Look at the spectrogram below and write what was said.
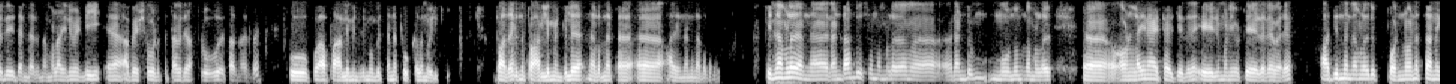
ഒരു ഇതുണ്ടായിരുന്നു. നമ്മൾ അതിനുവേണ്ടി വേണ്ടി അപേക്ഷ കൊടുത്തിട്ട് അവർ അപ്രൂവ് തന്നത് പാർലമെന്റിന് മുമ്പിൽ തന്നെ പൂക്കളം ഒരുക്കി. അപ്പൊ അതായിരുന്നു പാർലമെന്റിൽ നടന്നിട്ട് അതിൽ നിന്ന് നടന്നത്. പിന്നെ നമ്മൾ രണ്ടാം ദിവസം നമ്മൾ രണ്ടും മൂന്നും നമ്മൾ ഓൺലൈനായിട്ടാണ് ചെയ്തത് ഏഴ് മണി തൊട്ട് ഏഴര വരെ ആദ്യം തന്നെ നമ്മളൊരു പൊന്നോണ തണ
